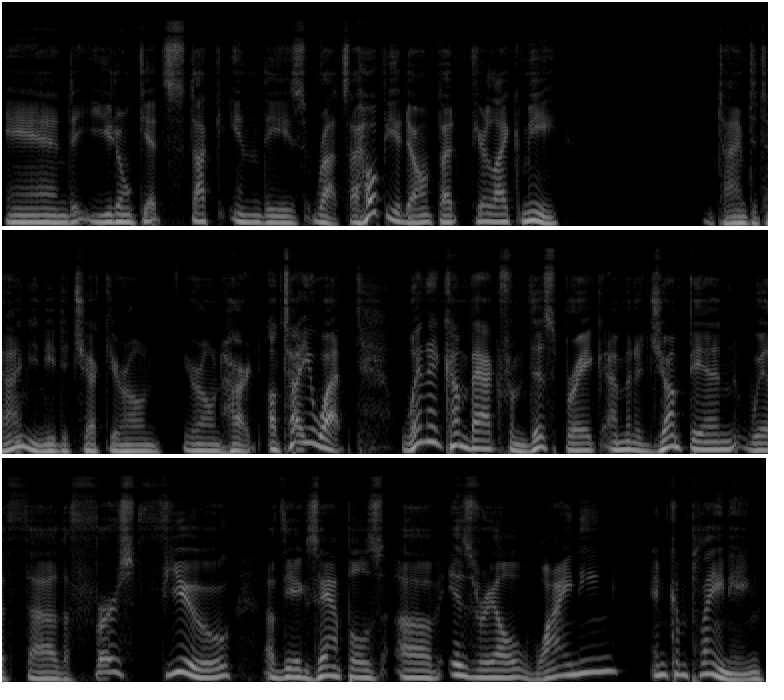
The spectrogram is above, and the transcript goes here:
and you don't get stuck in these ruts. I hope you don't, but if you're like me, from time to time you need to check your own your own heart. I'll tell you what. When I come back from this break, I'm going to jump in with uh, the first few of the examples of Israel whining and complaining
